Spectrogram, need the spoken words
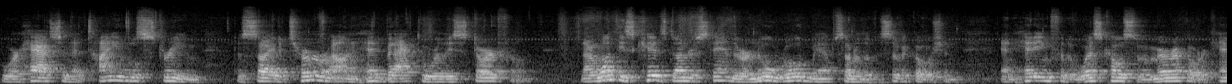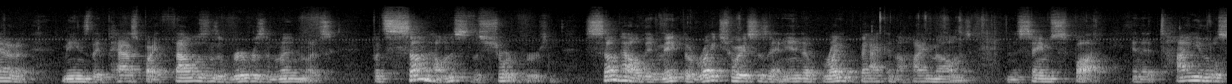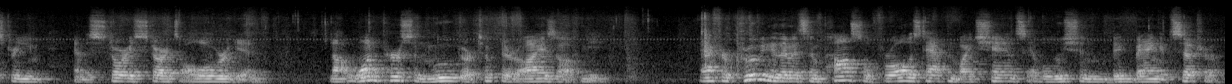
who are hatched in that tiny little stream decide to turn around and head back to where they started from. And I want these kids to understand there are no road maps under the Pacific Ocean, and heading for the west coast of America or Canada means they pass by thousands of rivers and inlets. But somehow, and this is the short version, somehow they make the right choices and end up right back in the high mountains in the same spot, in that tiny little stream, and the story starts all over again. Not one person moved or took their eyes off me. After proving to them it's impossible for all this to happen by chance, evolution, Big Bang, etc.,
